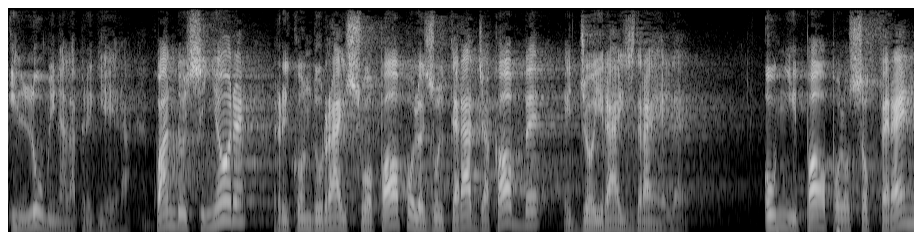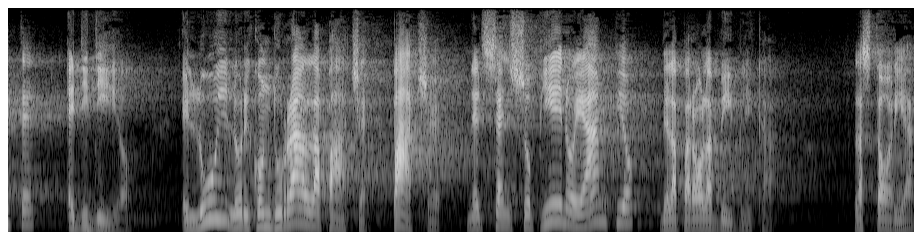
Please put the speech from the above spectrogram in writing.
illumina la preghiera. Quando il Signore ricondurrà il suo popolo, esulterà Giacobbe e gioirà Israele. Ogni popolo sofferente è di Dio e Lui lo ricondurrà alla pace pace nel senso pieno e ampio della parola biblica. La storia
